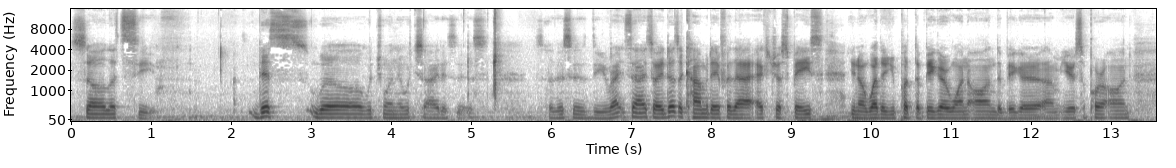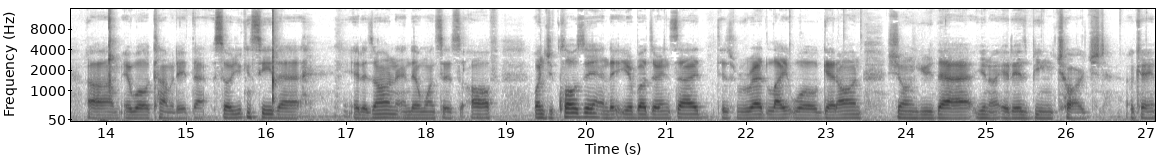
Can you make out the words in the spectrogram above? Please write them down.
So let's see. This will which one which side is this? So this is the right side. So it does accommodate for that extra space you know whether you put the bigger one on the bigger um, ear support on um, it will accommodate that. So you can see that it is on and then once it's off once you close it and the earbuds are inside, this red light will get on, showing you that you know it is being charged. Okay.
